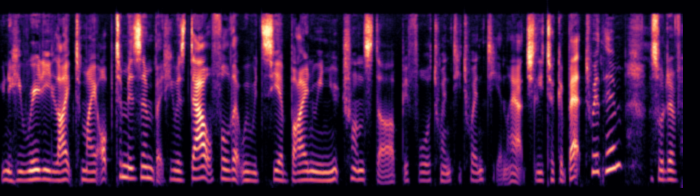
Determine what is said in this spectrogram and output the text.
you know, he really liked my optimism, but he was doubtful that we would see a binary neutron star before 2020. And I actually took a bet with him, sort of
